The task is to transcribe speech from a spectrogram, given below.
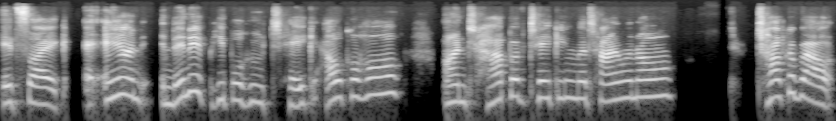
it's like and and then it people who take alcohol on top of taking the Tylenol talk about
